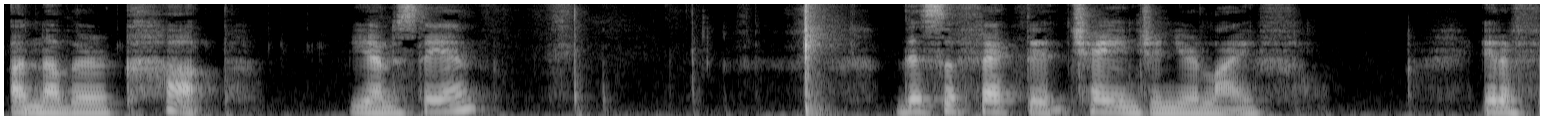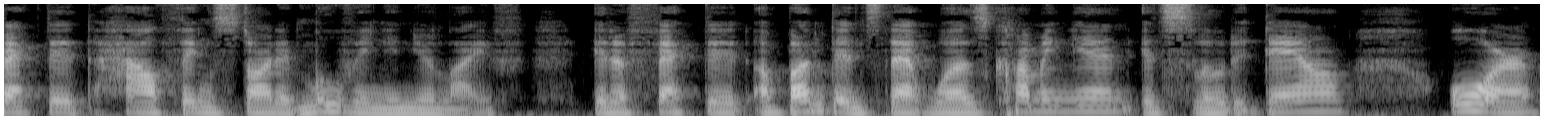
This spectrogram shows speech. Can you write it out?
another cup. You understand? This affected change in your life. It affected how things started moving in your life. It affected abundance that was coming in. It slowed it down. Or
